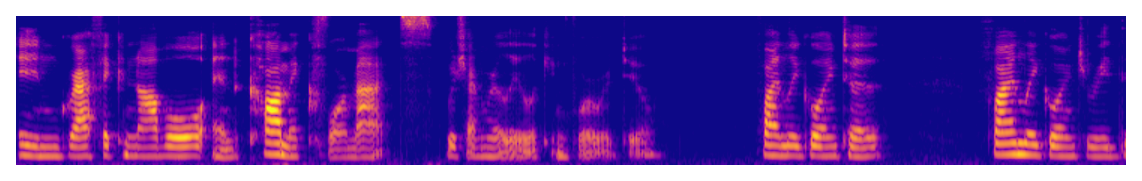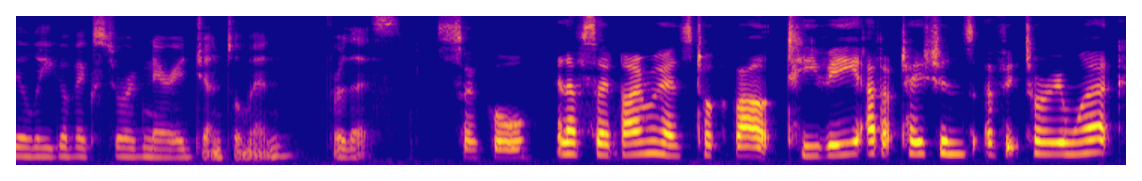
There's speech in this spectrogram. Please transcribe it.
in graphic novel and comic formats, which I'm really looking forward to. Finally going to finally going to read The League of Extraordinary Gentlemen for this. So cool. In episode 9 we're going to talk about TV adaptations of Victorian work.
